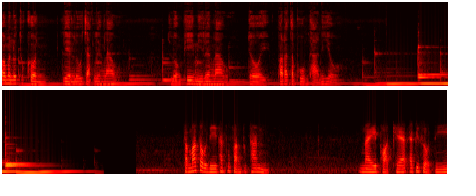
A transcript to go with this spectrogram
เพราะมนุษย์ทุกคนเรียนรู้จากเรื่องเล่า หลวงพี่มีเรื่องเล่า โดยพระรัตภูมิฐานิโย ธรรมะสวัสดีท่านผู้ฟังทุกท่าน ในพอดแคสต์ episode นี้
